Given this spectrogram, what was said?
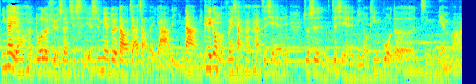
应该也有很多的学生其实也是面对到家长的压力。那你可以跟我们分享看看这些，就是这些你有听过的经验吗？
